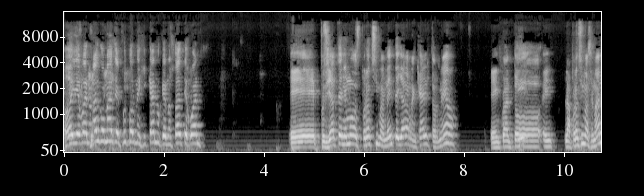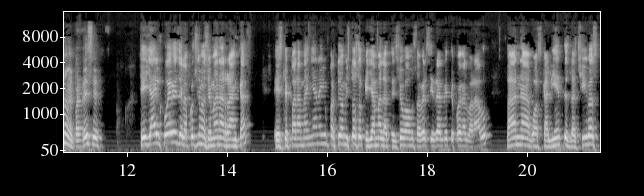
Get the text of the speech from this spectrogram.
Oye, bueno, algo más del fútbol mexicano que nos falte, Juan. Eh, pues ya tenemos próximamente, ya va a arrancar el torneo. En cuanto, en la próxima semana, me parece. Sí, ya el jueves de la próxima semana arranca. Este, para mañana hay un partido amistoso que llama la atención. Vamos a ver si realmente juega Alvarado. Van a Aguascalientes las Chivas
